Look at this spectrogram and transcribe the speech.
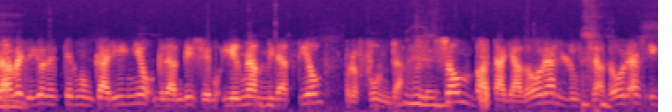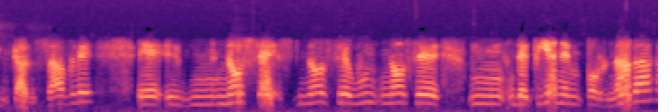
¿sabes? yo les tengo un cariño grandísimo y una admiración profunda. Son batalladoras, luchadoras, incansables, eh, eh, no se, no se, no se mm, detienen por nada,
